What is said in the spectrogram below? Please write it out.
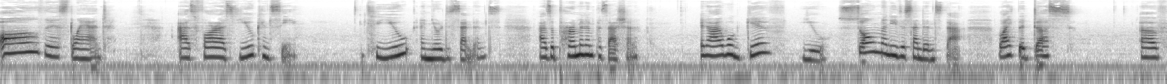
all this land as far as you can see, to you and your descendants, as a permanent possession. And I will give you so many descendants that, like the dust of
